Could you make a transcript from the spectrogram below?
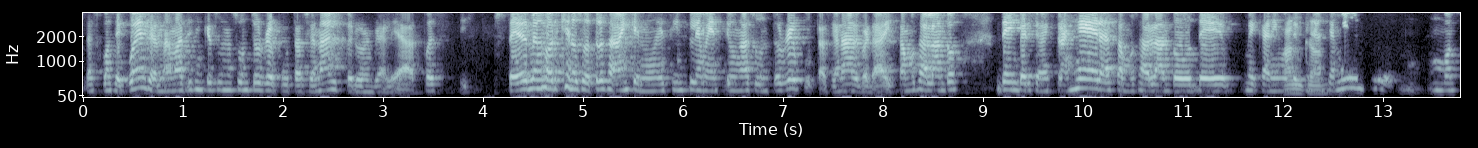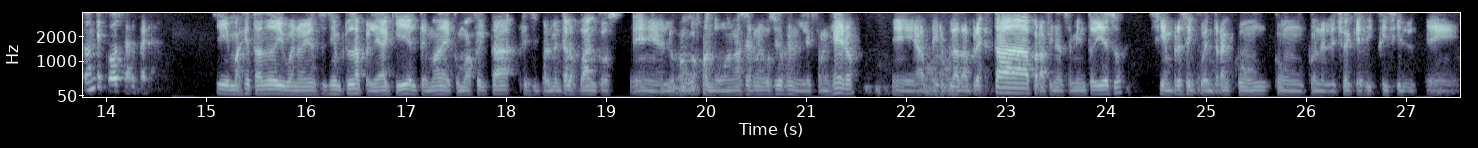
las consecuencias, nada más dicen que es un asunto reputacional, pero en realidad pues ustedes mejor que nosotros saben que no es simplemente un asunto reputacional, ¿verdad? Y estamos hablando de inversión extranjera, estamos hablando de mecanismos de financiamiento, un montón de cosas, ¿verdad? Sí, más que tanto, y bueno, eso siempre la pelea aquí, el tema de cómo afecta principalmente a los bancos. Eh, los bancos cuando van a hacer negocios en el extranjero, eh, a pedir plata prestada para financiamiento y eso, siempre se encuentran con, con, con el hecho de que es difícil, eh,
